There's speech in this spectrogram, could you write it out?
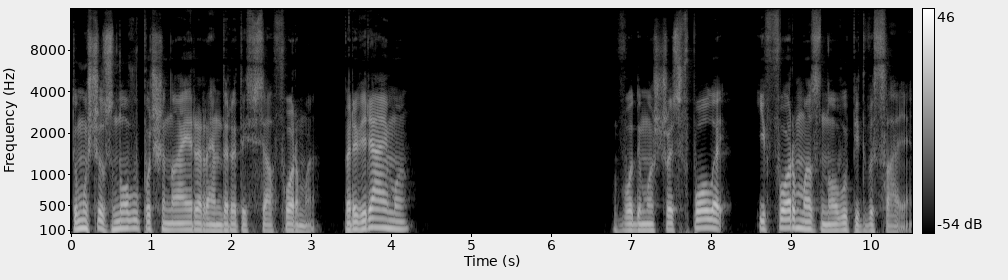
тому що знову починає ререндеритись вся форма. Перевіряємо. Вводимо щось в поле, і форма знову підвисає.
